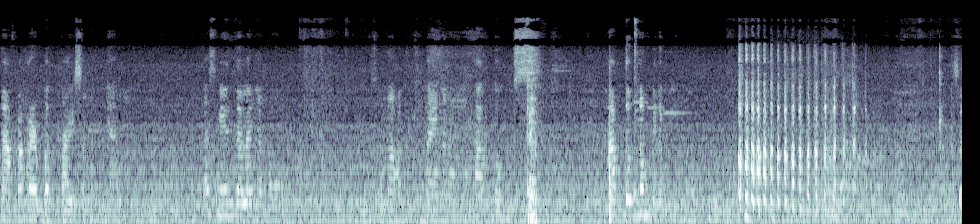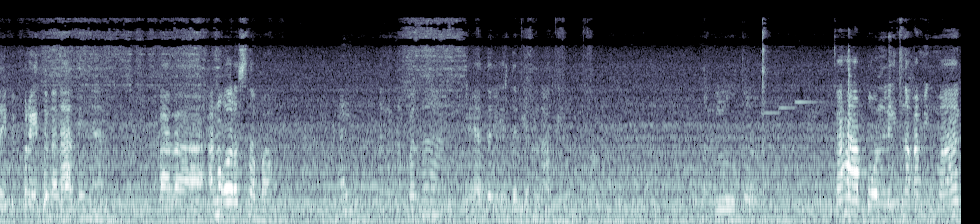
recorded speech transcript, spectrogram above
Nakaharbat tayo sa kanya. Tapos ngayon dala niya po. So makakatigil tayo ng hotdogs. Hotdog ng Pilipino. so ipipreto na natin yan. Para, anong oras na ba? Ay, ano na pala. Kaya dali-dalian natin. Magluto. Kahapon, late na kaming mag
